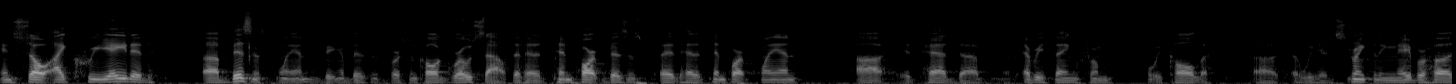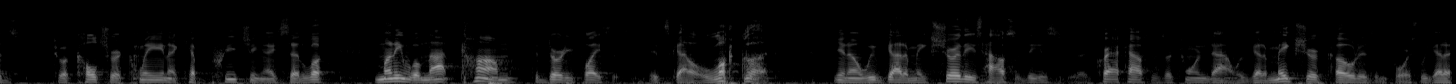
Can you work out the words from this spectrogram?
And so I created a business plan, being a business person, called Grow South. That had a 10-part business. It had a 10-part plan. Uh, it had uh, everything from what we called a, uh, we had strengthening neighborhoods to a culture of clean. I kept preaching. I said, look, money will not come to dirty places. It's got to look good. You know, we've got to make sure these houses, these uh, crack houses are torn down. We've got to make sure code is enforced. We've got to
